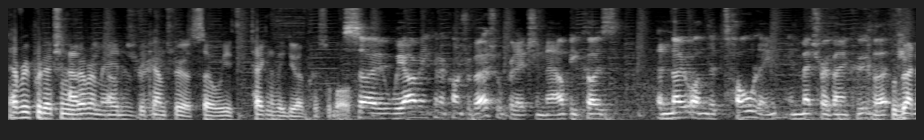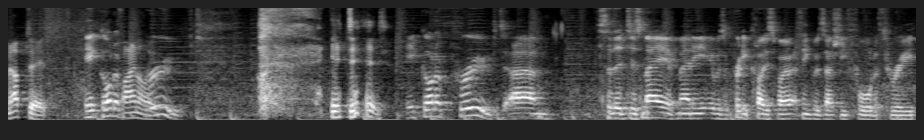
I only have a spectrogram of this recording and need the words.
Every prediction we've ever made has true. become true, so we technically do have crystal balls. So we are making a controversial prediction now because a note on the tolling in Metro Vancouver. We've it, got an update. it got finally. approved. It did. It got approved um, to the dismay of many. It was a pretty close vote. I think it was actually four to three.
